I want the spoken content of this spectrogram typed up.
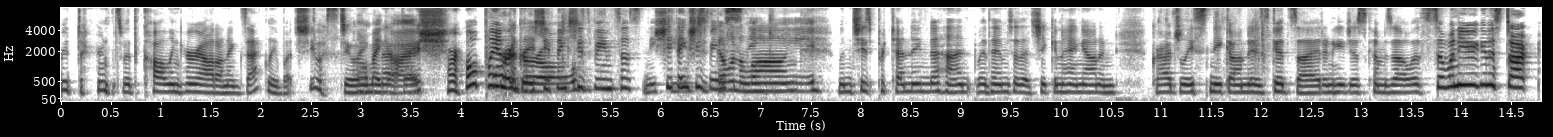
returns with calling her out on exactly what she was oh doing. Oh my that day. gosh. Her whole plan Poor for this, she thinks girl. she's being so sneaky. She thinks she's being going along when she's pretending to hunt with him so that she can hang out and gradually sneak onto his good side. And he just comes out with, "So when are you going to start?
